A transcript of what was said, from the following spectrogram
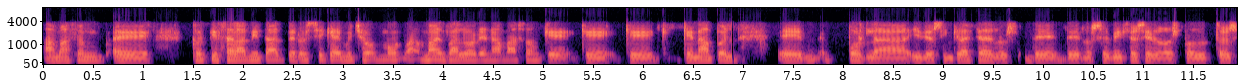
Amazon eh, cotiza la mitad, pero sí que hay mucho más valor en Amazon que, en Apple por la idiosincrasia de los, de, los servicios y de los productos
